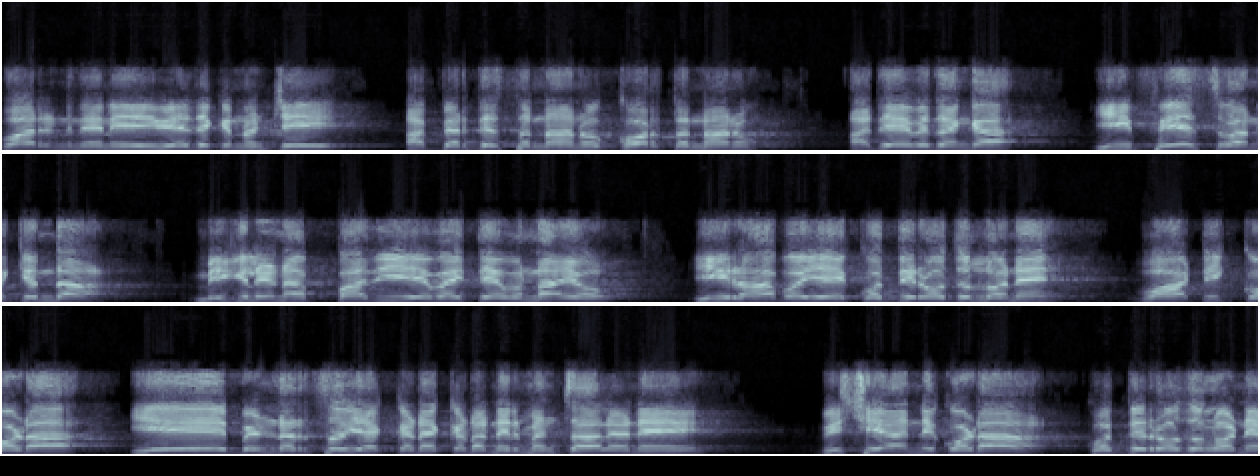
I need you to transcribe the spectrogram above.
వారిని నేను ఈ వేదిక నుంచి అభ్యర్థిస్తున్నాను కోరుతున్నాను. అదేవిధంగా ఈ ఫేజ్ వన్ కింద మిగిలిన పది ఏవైతే ఉన్నాయో ఈ రాబోయే కొద్ది రోజుల్లోనే వాటికి కూడా ఏ బిల్డర్స్ ఎక్కడెక్కడ నిర్మించాలనే విషయాన్ని కూడా కొద్ది రోజుల్లోనే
